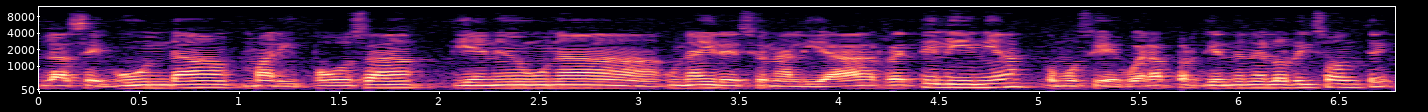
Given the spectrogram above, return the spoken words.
la segunda mariposa tiene una, una direccionalidad rectilínea, como si fuera perdiendo en el horizonte.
